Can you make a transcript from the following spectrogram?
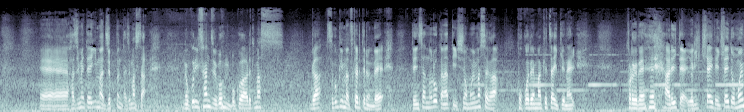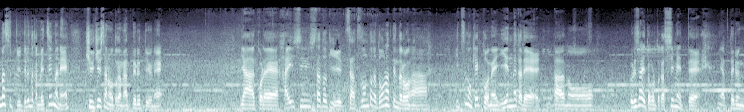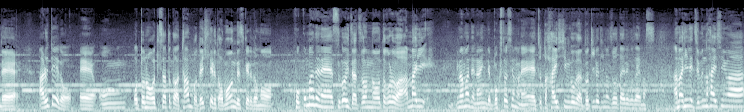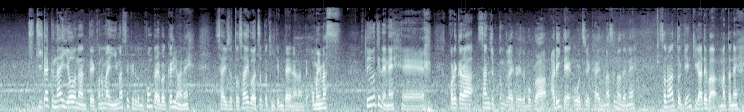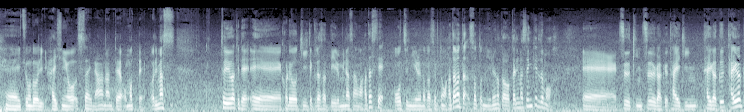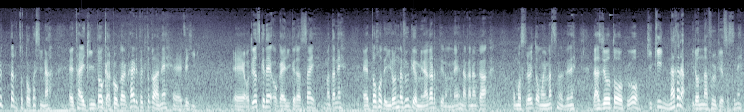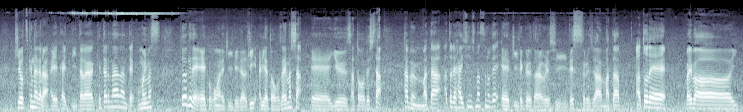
えー、始めて今10分経ちました。残り35分僕は歩きます。がすごく今疲れてるんで電車に乗ろうかなって一瞬思いましたがここで負けちゃいけない。これでね 歩いてより鍛えていきたいと思いますって言ってる中めっちゃ今ね救急車の音が鳴ってるっていうね。いやこれ配信した時雑音とかどうなってんだろうな。いつも結構ね家の中であのー、うるさいところとか閉めてやってるんである程度、えー、音音の大きさとかは担保できてると思うんですけれどもここまでねすごい雑音のところはあんまり今までないんで僕としてもねちょっと配信後がドキドキの状態でございます。あまりね自分の配信は聞きたくないよなんてこの前言いましたけれども今回ばっかりはね最初と最後はちょっと聞いてみたいななんて思います。というわけでね、えー、これから30分ぐらいかけて僕は歩いてお家へ帰りますのでねその後元気があればまたね、えー、いつも通り配信をしたいななんて思っております。というわけで、えー、これを聞いてくださっている皆さんは果たしてお家にいるのかそれともはたまた外にいるのか分かりませんけれども、えー、通勤通学退勤退学？退学って言ったらちょっとおかしいな、えー、退勤と学校から帰る時とかはね、えー、ぜひ、えお気をつけてお帰りください。またね、え徒歩でいろんな風景を見ながらっていうのもねなかなか面白いと思いますのでねラジオトークを聞きながらいろんな風景そしてね気をつけながら、え帰っていただけたらななんて思います。というわけで、えー、ここまで聞いていただきありがとうございました、えー、ゆうさとうでした。多分また後で配信しますので、えー、聞いてくれたら嬉しいです。それじゃあまた後で。バイバーイ。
